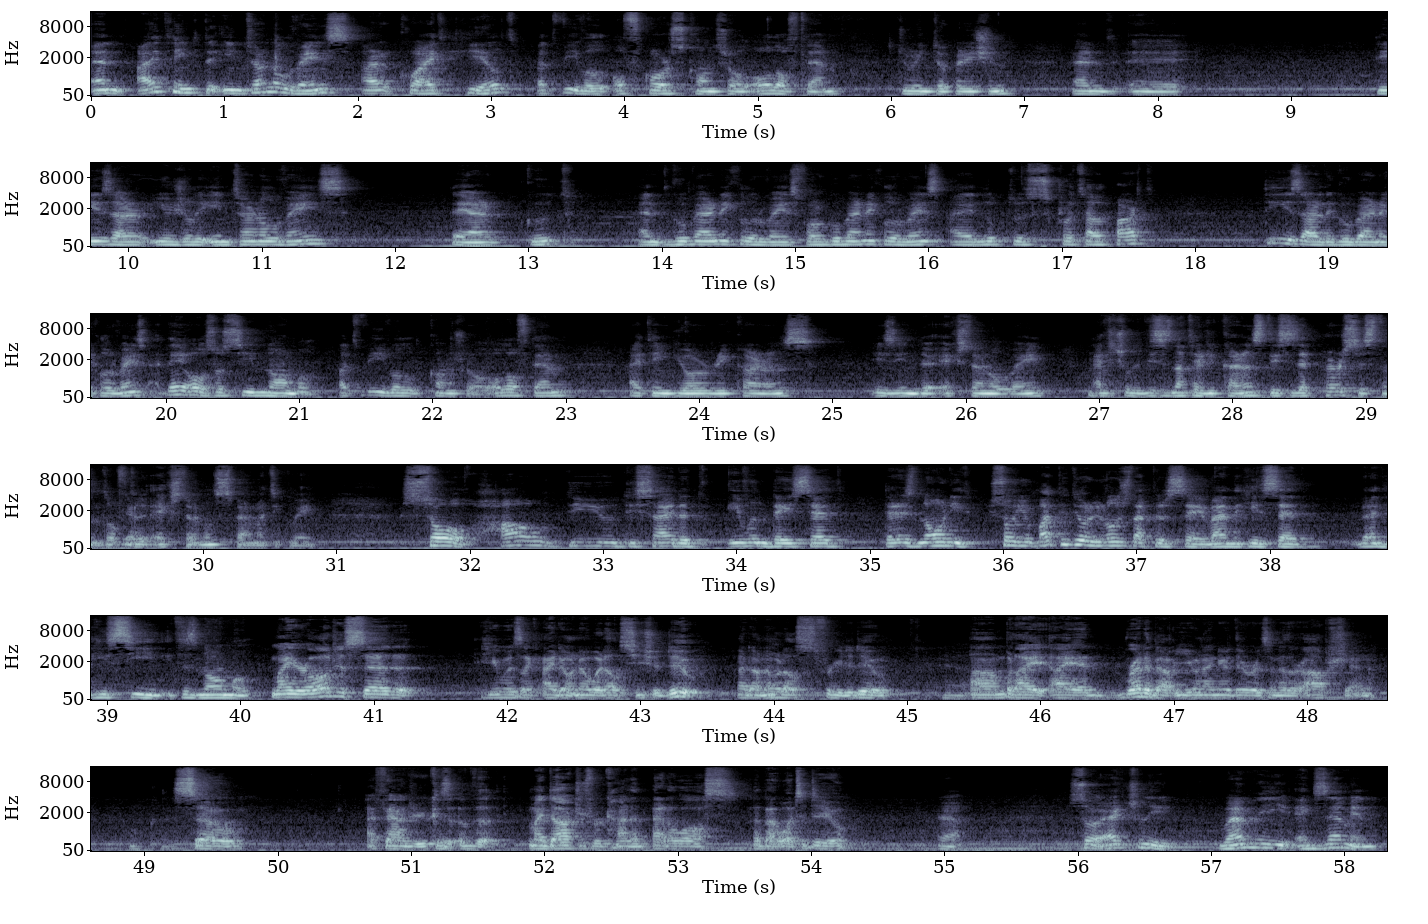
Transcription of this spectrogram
and I think the internal veins are quite healed, but we will of course control all of them during the operation. And uh, these are usually internal veins. They are good. And gubernacular veins. For gubernacular veins, I look to the scrotal part. These are the gubernacular veins. They also seem normal, but we will control all of them. I think your recurrence is in the external vein. Actually, this is not a recurrence. This is a persistent of the external spermatic vein. So, how do you decide that Even they said there is no need. So, you, what did your urologist doctor say when he said when he see it is normal? My urologist said he was like, I don't know what else you should do. I don't know what else for you to do. Yeah. Um, but I, I had read about you and I knew there was another option. Okay. So I found you because of the my doctors were kind of at a loss about what to do. Yeah. So actually, when we examine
